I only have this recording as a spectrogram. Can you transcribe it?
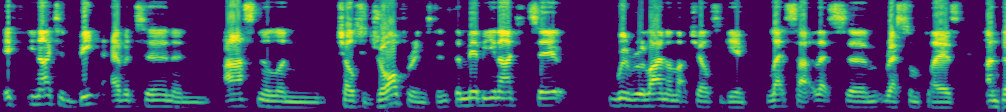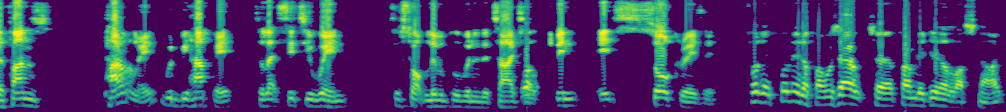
if United beat Everton and Arsenal and Chelsea draw, for instance, then maybe United say we're relying on that Chelsea game. Let's uh, let's um, rest some players, and the fans apparently would be happy to let City win to stop Liverpool winning the title. Well- I mean, it's so crazy. Funny, funny enough, I was out uh, family dinner last night,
